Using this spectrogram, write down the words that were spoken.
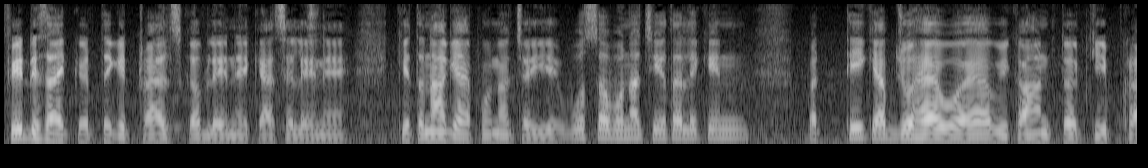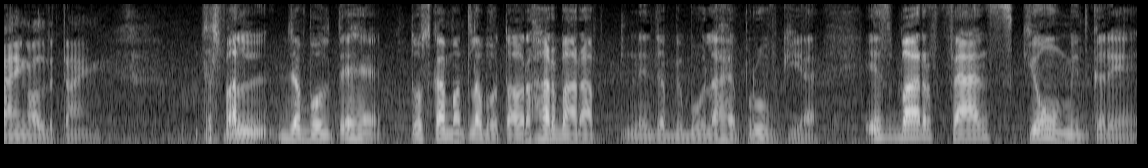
फिर डिसाइड करते कि ट्रायल्स कब लेने, कैसे लेने, कितना गैप होना चाहिए। वो सब होना चाहिए था लेकिन बट ठीक है, अब जो है वो है we can't keep crying all the time Jaspal, जब बोलते हैं तो उसका मतलब होता है, और हर बार आपने जब भी बोला है प्रूव किया है। इस बार फैंस क्यों उम्मीद करें?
